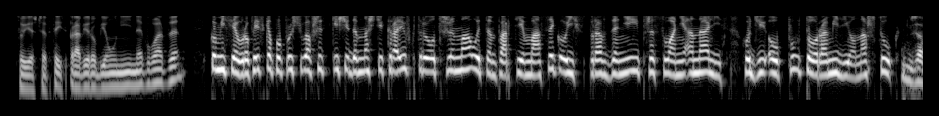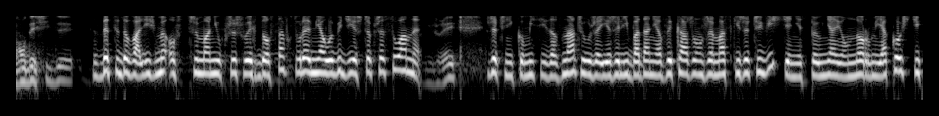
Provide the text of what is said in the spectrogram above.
Co jeszcze w tej sprawie robią unijne władze? Komisja Europejska poprosiła wszystkie 17 krajów, które otrzymały tę partię masek o ich sprawdzenie i przesłanie analiz. Chodzi o półtora miliona sztuk. Zdecydowaliśmy o wstrzymaniu przyszłych dostaw, które miały być jeszcze przesłane. Rzecznik komisji zaznaczył, że jeżeli badania wykażą, że maski rzeczywiście nie spełniają norm jakości,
